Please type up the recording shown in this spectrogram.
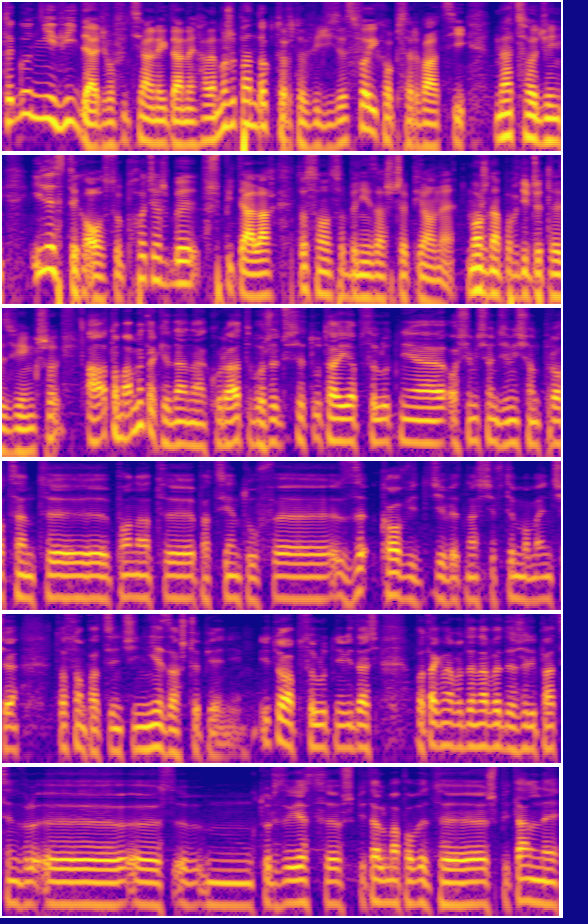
tego nie widać w oficjalnych danych, ale może pan doktor to widzi ze swoich obserwacji na co dzień, ile z tych osób, chociażby w szpitalach, to są osoby niezaszczepione? Można powiedzieć, że to jest większość? A to mamy takie dane akurat, bo rzeczywiście tutaj absolutnie 80-90% y, ponad y, pacjentów y, z COVID-19 w tym momencie to są pacjenci niezaszczepieni. I to absolutnie widać, bo tak naprawdę nawet jeżeli pacjent, który jest w szpitalu, ma pobyt e, szpitalny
